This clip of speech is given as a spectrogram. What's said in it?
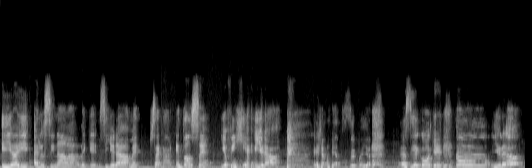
Y yo ahí alucinaba de que si lloraba me sacaban. Entonces yo fingía que lloraba. Era muy absurdo. Yo hacía como que ah, lloraba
